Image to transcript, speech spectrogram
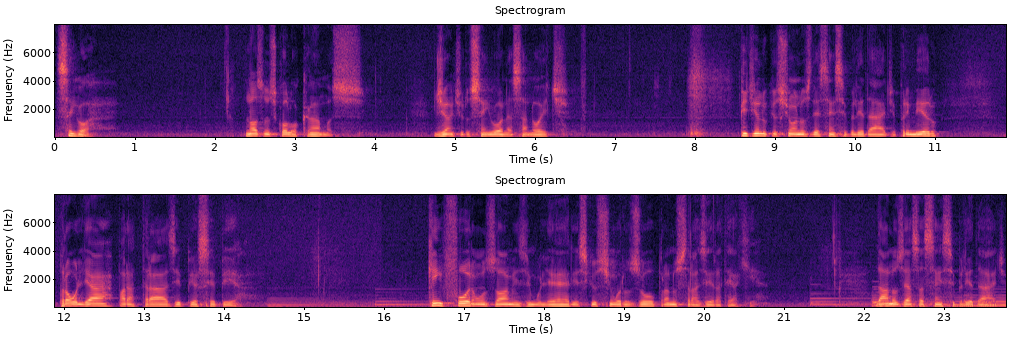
Senhor, nós nos colocamos diante do Senhor nessa noite, pedindo que o Senhor nos dê sensibilidade, primeiro, para olhar para trás e perceber quem foram os homens e mulheres que o Senhor usou para nos trazer até aqui. Dá-nos essa sensibilidade,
